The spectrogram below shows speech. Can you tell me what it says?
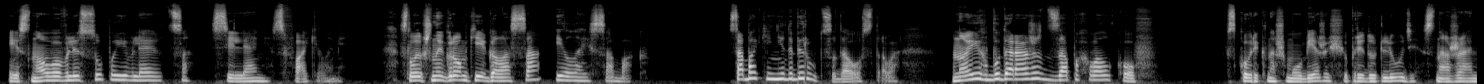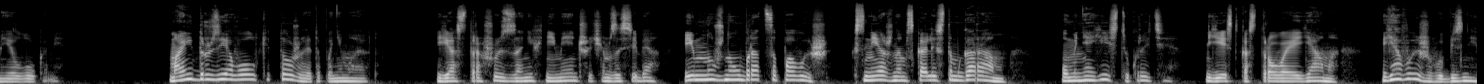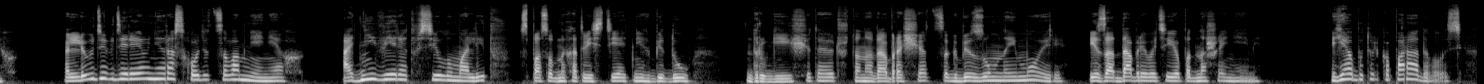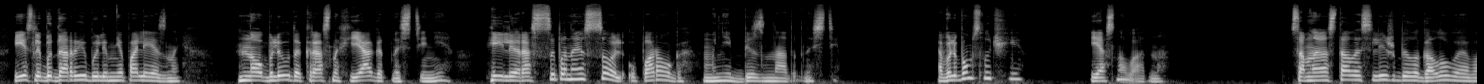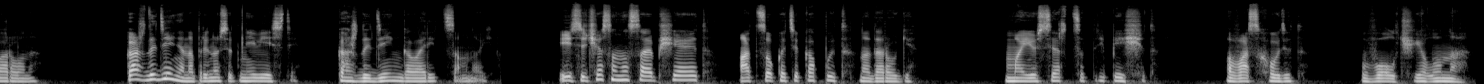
И снова в лесу появляются селяне с факелами. Слышны громкие голоса и лай собак. Собаки не доберутся до острова, но их будоражит запах волков. Вскоре к нашему убежищу придут люди с ножами и луками. Мои друзья-волки тоже это понимают. Я страшусь за них не меньше, чем за себя. Им нужно убраться повыше, к снежным скалистым горам. У меня есть укрытие, есть костровая яма. Я выживу без них. Люди в деревне расходятся во мнениях. Одни верят в силу молитв, способных отвести от них беду. Другие считают, что надо обращаться к безумной Мойре и задабривать ее подношениями. Я бы только порадовалась, если бы дары были мне полезны. Но блюдо красных ягод на стене — или рассыпанная соль у порога мне без надобности. В любом случае, я снова одна. Со мной осталась лишь белоголовая ворона. Каждый день она приносит мне вести, каждый день говорит со мной. И сейчас она сообщает о цокоте копыт на дороге. Моё сердце трепещет. Восходит волчья луна.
